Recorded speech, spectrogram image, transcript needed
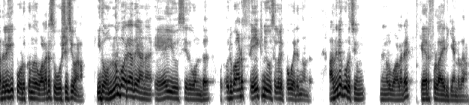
അതിലേക്ക് കൊടുക്കുന്നത് വളരെ സൂക്ഷിച്ചു വേണം. ഇതൊന്നും പോരാതെയാണ് എ ഐ യൂസ് ചെയ്തുകൊണ്ട് ഒരുപാട് ഫേക്ക് ന്യൂസുകൾ ഇപ്പോൾ വരുന്നുണ്ട്. അതിനെക്കുറിച്ചും നിങ്ങൾ വളരെ കെയർഫുൾ ആയിരിക്കേണ്ടതാണ്.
